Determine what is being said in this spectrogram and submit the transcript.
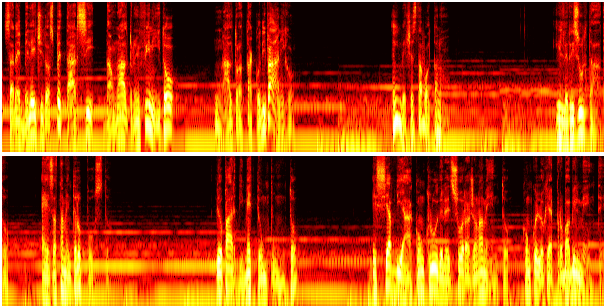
sarebbe lecito aspettarsi da un altro infinito un altro attacco di panico. E invece stavolta no. Il risultato è esattamente l'opposto. Leopardi mette un punto e si avvia a concludere il suo ragionamento con quello che è probabilmente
